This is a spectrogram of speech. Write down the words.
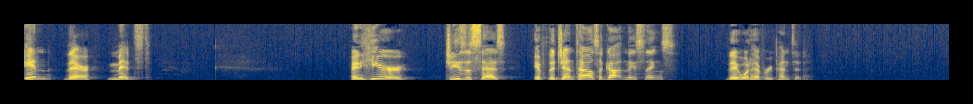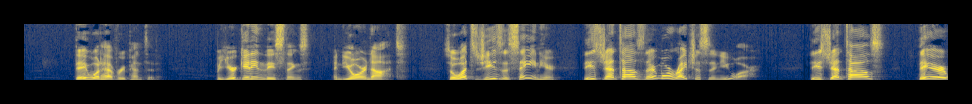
in their midst. And here, Jesus says, if the Gentiles had gotten these things, they would have repented. They would have repented. But you're getting these things and you're not. So what's Jesus saying here? These Gentiles, they're more righteous than you are. These Gentiles, they're,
